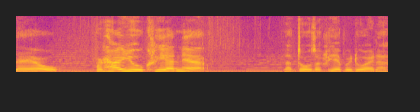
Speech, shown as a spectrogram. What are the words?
แล้ว เพราะถ้ายูเครียดเนี่ยนาโจจะเครียดไปด้วยนะ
